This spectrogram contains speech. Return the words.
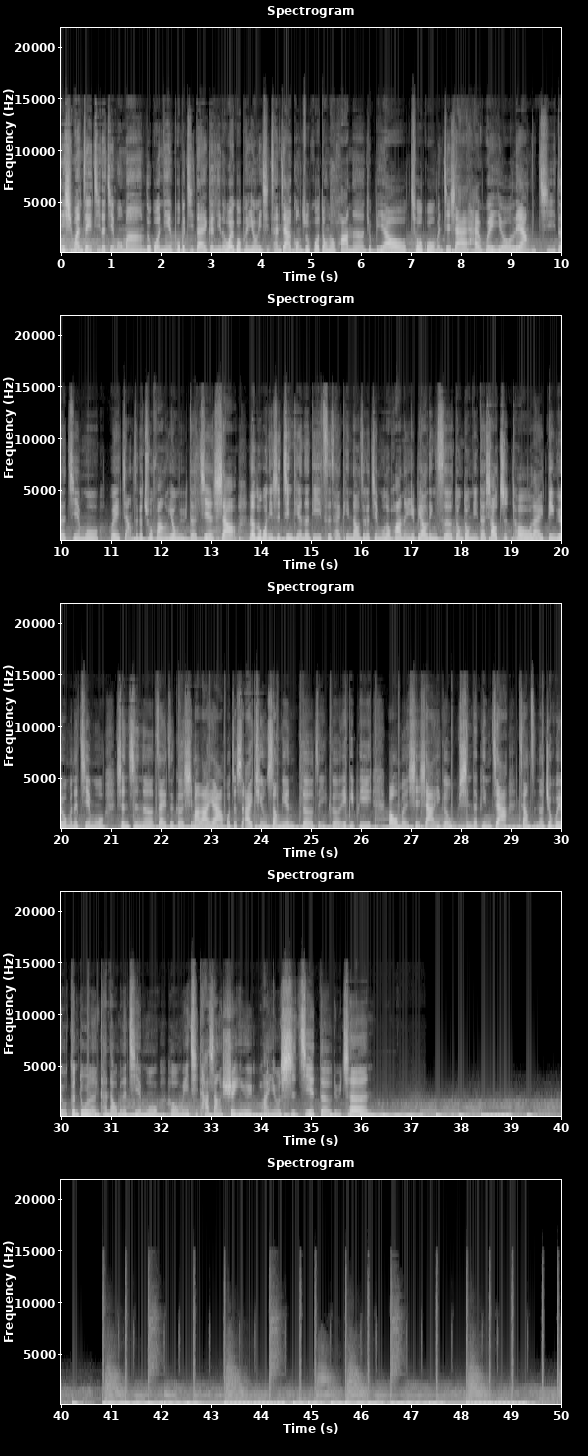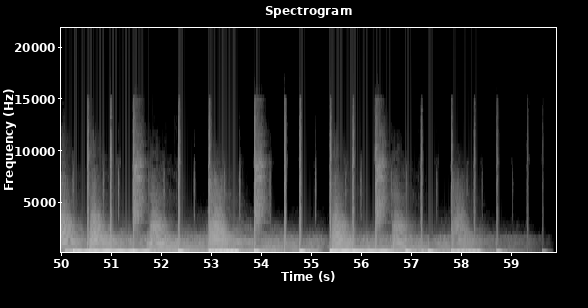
你喜欢这一集的节目吗？如果你也迫不及待跟你的外国朋友一起参加共主活动的话呢，就不要错过我们接下来还会有两集的节目，会讲这个厨房用语的介绍。那如果你是今天呢第一次才听到这个节目的话呢，也不要吝啬动动你的小指头来订阅我们的节目，甚至呢在这个喜马拉雅或者是 iTunes 上面的这个 APP 帮我们写下一个五星的评价，这样子呢就。会有更多人看到我们的节目，和我们一起踏上学英语、环游世界的旅程。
